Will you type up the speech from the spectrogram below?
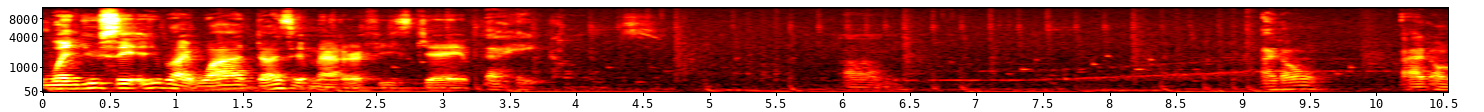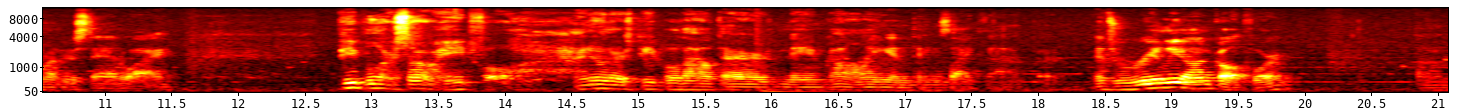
when you see it, you're like, why does it matter if he's gay? The hate comments. Um, I don't, I don't understand why people are so hateful. I know there's people out there name calling and things like that, but it's really uncalled for. Um,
